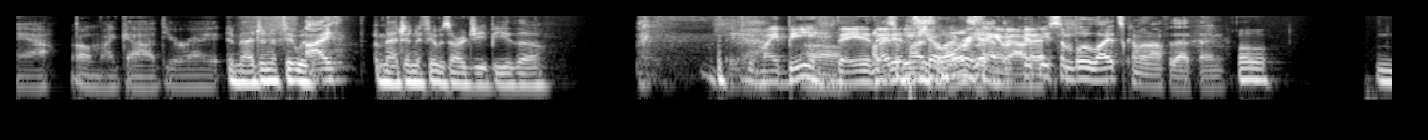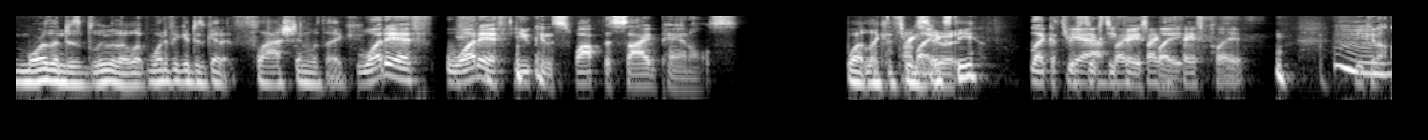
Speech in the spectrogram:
Yeah. Oh my God, you're right. Imagine if it was. I- imagine if it was RGB though. It might be. Oh. they I'm they didn't show it wasn't. everything yeah, there about could be some blue lights coming off of that thing. Oh, more than just blue though. What if you could just get it flashed in with like What if what if you can swap the side panels what, like a I'll do it. 360? like a 360 yeah, like, like faceplate? faceplate. you can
